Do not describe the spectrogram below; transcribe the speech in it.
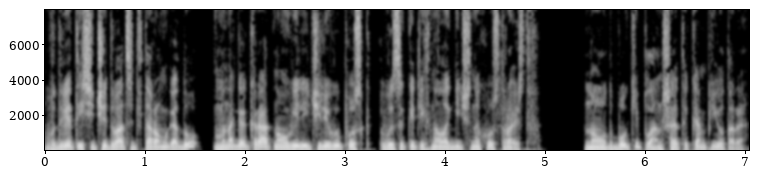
в 2022 году многократно увеличили выпуск высокотехнологичных устройств – ноутбуки, планшеты, компьютеры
